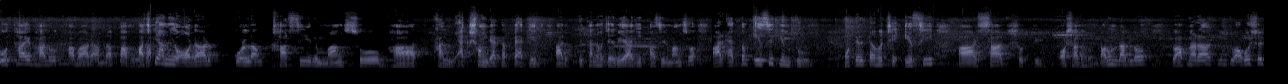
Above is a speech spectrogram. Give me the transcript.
কোথায় ভালো খাবার আমরা পাবো। আজকে আমি অর্ডার করলাম খাসির মাংস, ভাত, থালি, একসঙ্গে একটা প্যাকেজ আর এখানে হচ্ছে রেয়াজি খাসির মাংস। আর একদম এসি কিন্তু। হোটেলটা হচ্ছে এসি আর স্বাদ সত্যি অসাধারণ দারুণ লাগল। তো আপনারা কিন্তু অবশ্যই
